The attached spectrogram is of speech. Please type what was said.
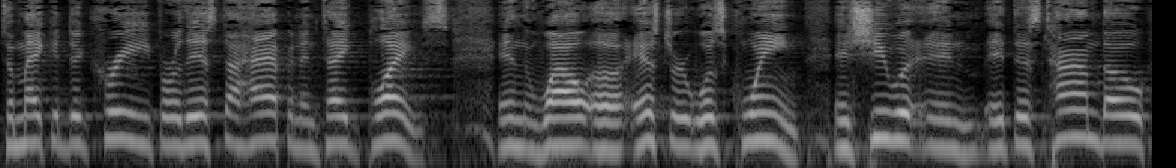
to make a decree for this to happen and take place. And while uh, Esther was queen. And she was, and at this time though,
